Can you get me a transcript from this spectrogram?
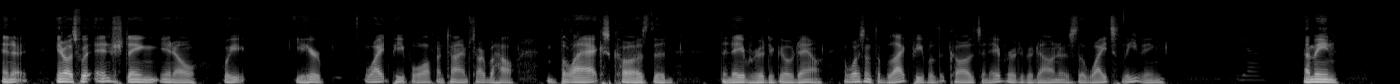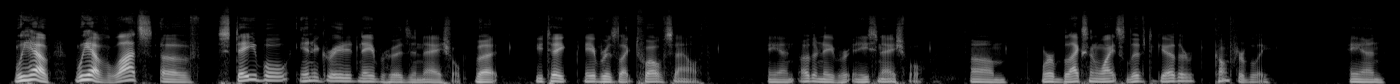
and it, you know, it's interesting. You know, we you hear white people oftentimes talk about how blacks caused the the neighborhood to go down. It wasn't the black people that caused the neighborhood to go down. It was the whites leaving. yeah. I mean, we have we have lots of stable, integrated neighborhoods in Nashville, but you take neighborhoods like 12 South and other neighbor in East Nashville, um, where blacks and whites live together comfortably, and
